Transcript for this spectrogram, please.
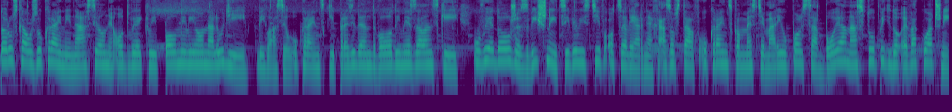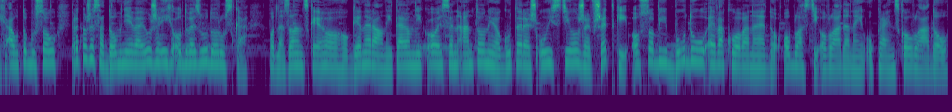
Do Ruska už z Ukrajiny násilne odviekli pol milióna ľudí, vyhlásil ukrajinský prezident Volodymyr Zelenský. Uviedol, že zvyšní civilisti v oceliarniach Azovstal v ukrajinskom meste Mariupol sa boja nastúpiť evakuačných autobusov, pretože sa domnievajú, že ich odvezú do Ruska. Podľa Zelenského ho generálny tajomník OSN Antonio Guterres uistil, že všetky osoby budú evakuované do oblasti ovládanej ukrajinskou vládou.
